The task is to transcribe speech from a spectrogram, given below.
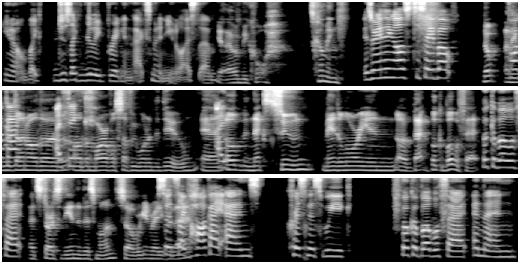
you know like just like really bring in the X Men and utilize them. yeah, that would be cool. It's coming. Is there anything else to say about Nope, I think we've done all the I all the Marvel stuff we wanted to do, and I- oh, the next soon Mandalorian uh, back Book of Boba Fett Book of Boba Fett. that starts at the end of this month, so we're getting ready So it's that. like Hawkeye ends, Christmas week, Book of Boba Fett, and then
